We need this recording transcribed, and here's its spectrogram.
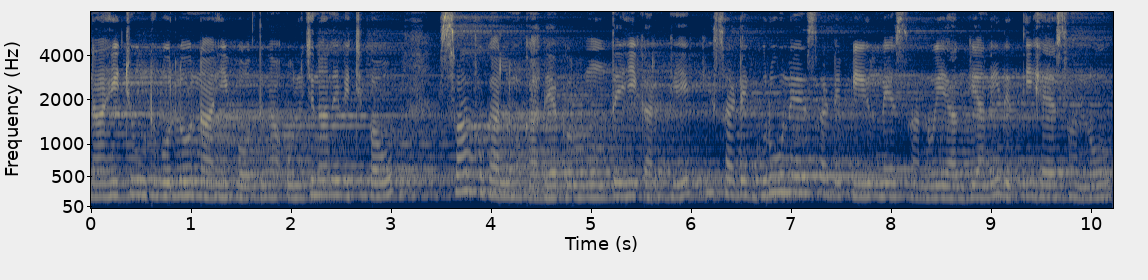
ਨਾ ਹੀ ਝੂਠ ਬੋਲੋ, ਨਾ ਹੀ ਬਹੁਤੀਆਂ ਉਲਝਣਾਂ ਦੇ ਵਿੱਚ ਪਾਓ। ਸਾਫ਼ ਗੱਲ ਮੁਕਾ ਦਿਆ ਕਰੋ ਮੂੰਹ ਤੇ ਹੀ ਕਰਕੇ ਕਿ ਸਾਡੇ ਗੁਰੂ ਨੇ, ਸਾਡੇ ਪੀਰ ਨੇ ਸਾਨੂੰ ਇਹ ਆਗਿਆ ਨਹੀਂ ਦਿੱਤੀ ਹੈ। ਸਾਨੂੰ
